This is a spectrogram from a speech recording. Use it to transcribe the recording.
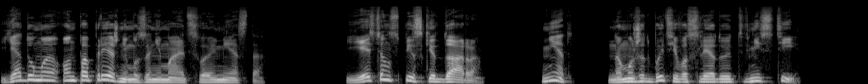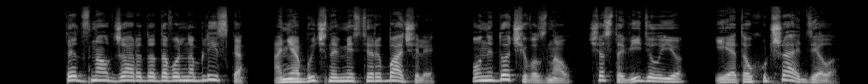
Я думаю, он по-прежнему занимает свое место. Есть он в списке Дара? Нет, но, может быть, его следует внести. Тед знал Джареда довольно близко, они обычно вместе рыбачили. Он и дочь его знал, часто видел ее, и это ухудшает дело.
